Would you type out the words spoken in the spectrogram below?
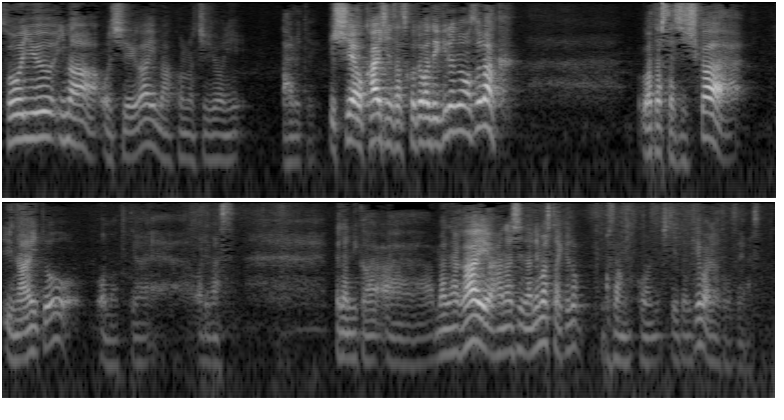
そういう今、教えが今この地上にあるという。一夜を改心さすことができるのはおそらく、私たちしかいないと思っております。何か、まあ、長い話になりましたけど、ご参考にしていただければありがとうございます。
